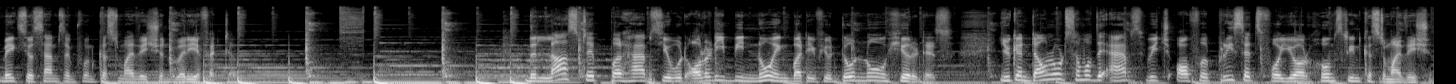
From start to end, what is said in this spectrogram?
makes your Samsung phone customization very effective. The last tip perhaps you would already be knowing but if you don't know here it is. You can download some of the apps which offer presets for your home screen customization.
